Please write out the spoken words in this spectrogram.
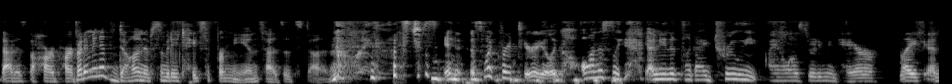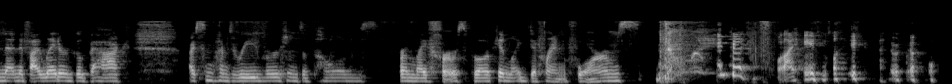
That is the hard part. But I mean, it's done if somebody takes it from me and says it's done. like, that's just it. That's my criteria. Like, honestly, I mean, it's like I truly, I almost don't even care. Like, and then if I later go back, I sometimes read versions of poems from my first book in like different forms. it's fine. Like, I don't know.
